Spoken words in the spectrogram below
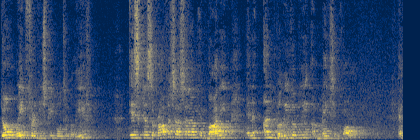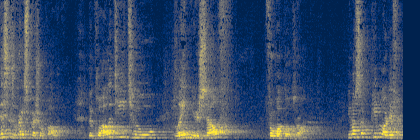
don't wait for these people to believe is because the Prophet embodied an unbelievably amazing quality. And this is a very special quality the quality to blame yourself for what goes wrong. You know, some people are different.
